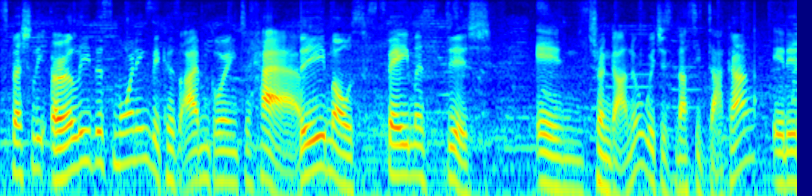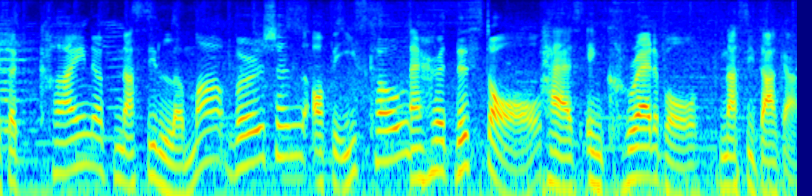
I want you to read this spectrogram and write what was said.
especially early this morning because I'm going to have the most famous dish in Terengganu, which is nasi dagang. It is a kind of nasi lemak version of the East Coast. I heard this stall has incredible nasi dagang.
